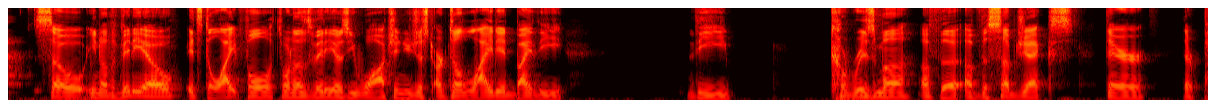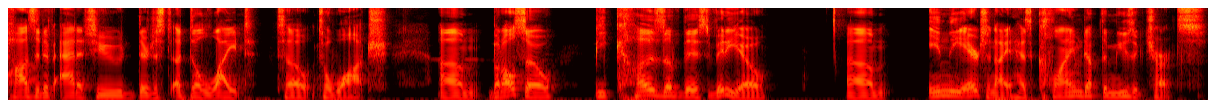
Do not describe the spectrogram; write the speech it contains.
so you know the video it's delightful. It's one of those videos you watch and you just are delighted by the the charisma of the of the subjects their their positive attitude. They're just a delight to to watch. Um but also because of this video um in the air tonight has climbed up the music charts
